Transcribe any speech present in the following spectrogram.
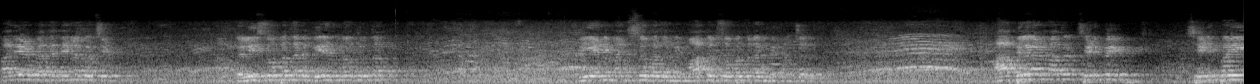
పదిహేడు పద్దెనిమిది ఏళ్ళకి వచ్చిండు. గలీజ్ సోపత్ అంటే మీరే నవ్వుతుంటాం మీ అన్ని మంచి సోపతులు మీ మాతృ సోపతులకు మీరు నచ్చదు ఆ పిల్లగాడు మాత్రం చెడిపోయి చెడిపోయి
